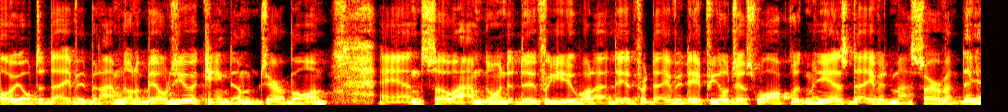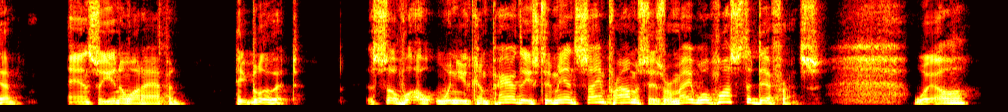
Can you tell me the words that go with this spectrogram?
loyal to David. But I'm going to build you a kingdom, Jeroboam. And so I'm going to do for you what I did for David if you'll just walk with me as David, my servant, did. And so you know what happened? He blew it. So when you compare these two men, same promises were made. Well, what's the difference? Well,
